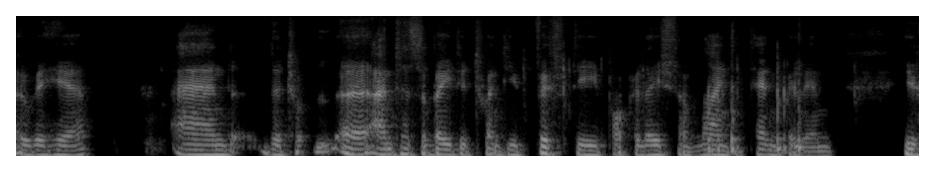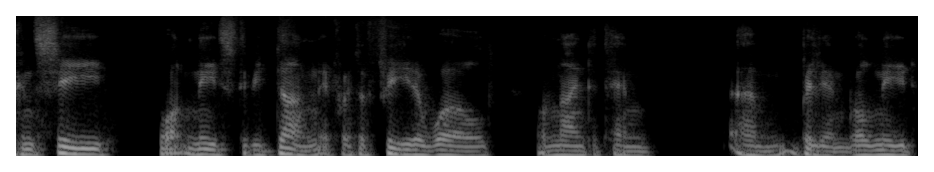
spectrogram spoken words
over here, and the uh, anticipated 2050 population of 9 to 10 billion, you can see what needs to be done if we're to feed a world of 9 to 10 um, billion will need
